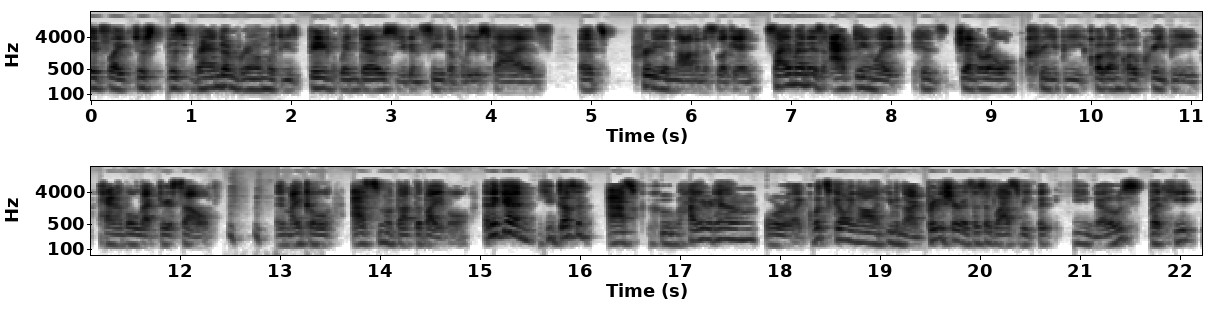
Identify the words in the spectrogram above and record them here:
It's like just this random room with these big windows so you can see the blue skies. It's pretty anonymous looking. Simon is acting like his general creepy, quote unquote creepy Hannibal Lecter self. and Michael asks him about the Bible. And again, he doesn't ask who hired him or like what's going on, even though I'm pretty sure, as I said last week, that he knows. But he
